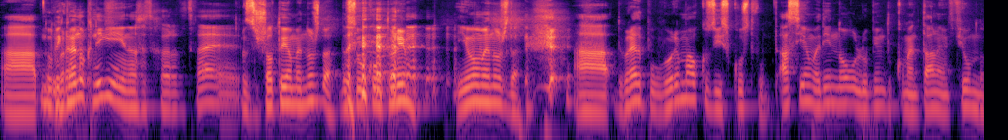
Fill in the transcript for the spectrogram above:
А, добре, Обикновено книги ни носят хората. Това е... защото имаме нужда да се окултурим. имаме нужда. А, добре, да поговорим малко за изкуство. Аз имам един много любим документален филм на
